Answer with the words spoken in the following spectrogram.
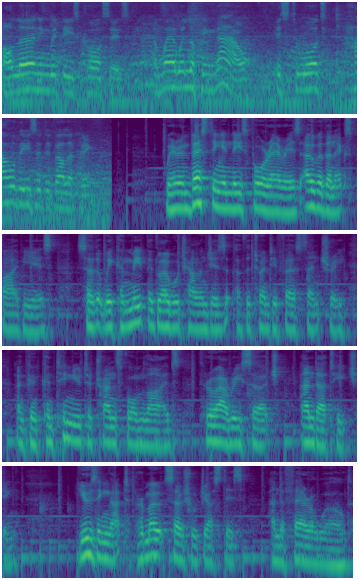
are learning with these courses. And where we're looking now is towards how these are developing. We're investing in these four areas over the next five years so that we can meet the global challenges of the 21st century and can continue to transform lives through our research and our teaching, using that to promote social justice and a fairer world.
